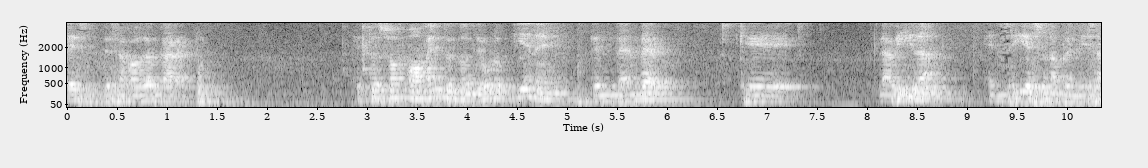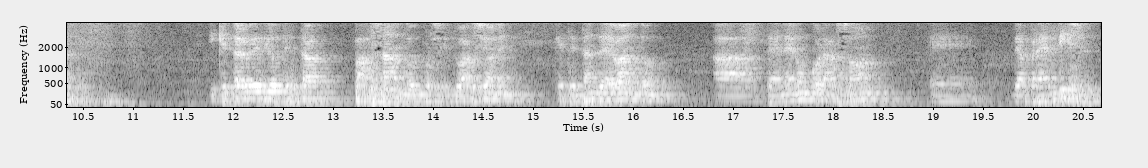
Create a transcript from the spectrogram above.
es desarrollar carácter. Estos son momentos en donde uno tiene que entender que la vida en sí es un aprendizaje y que tal vez Dios te está pasando por situaciones que te están llevando a tener un corazón de aprendiz.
